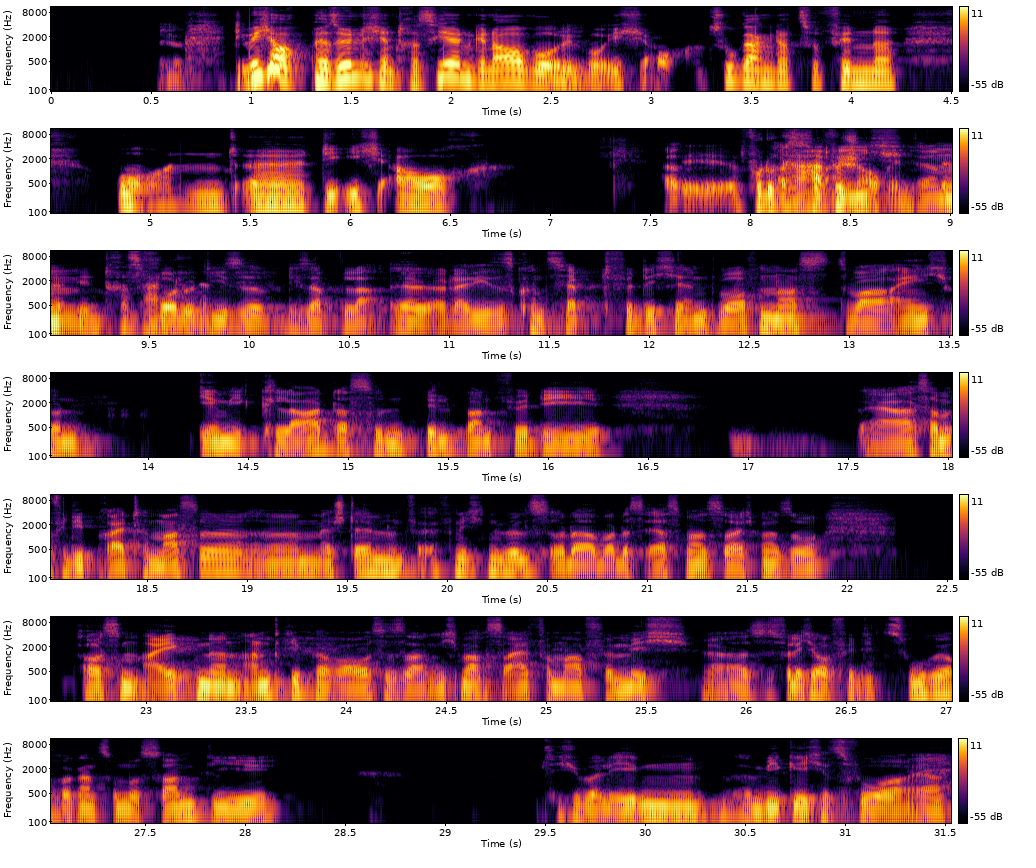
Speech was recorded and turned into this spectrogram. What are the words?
Ja. Die mich auch persönlich interessieren, genau, wo, mhm. wo ich auch Zugang dazu finde und äh, die ich auch äh, fotografisch auch in, äh, ähm, interessant Bevor du diese, dieser äh, oder dieses Konzept für dich entworfen hast, war eigentlich schon irgendwie klar, dass du ein Bildband für die ja, sagen wir, für die breite Masse ähm, erstellen und veröffentlichen willst? Oder war das erstmal, sag ich mal so, aus dem eigenen Antrieb heraus zu sagen, ich mache es einfach mal für mich? Ja, das ist vielleicht auch für die Zuhörer ganz interessant, die sich überlegen, äh, wie gehe ich jetzt vor, ja.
